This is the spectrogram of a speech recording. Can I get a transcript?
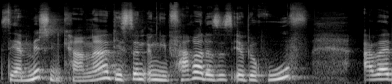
sehr mischen kann. Ne? Die sind irgendwie Pfarrer, das ist ihr Beruf, aber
